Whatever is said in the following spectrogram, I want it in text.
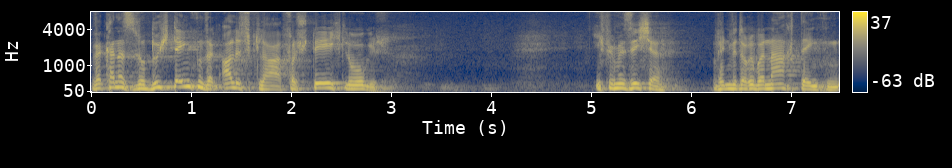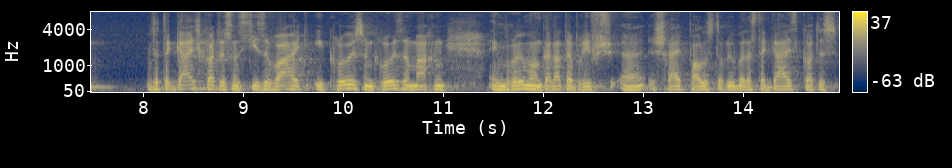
Wer kann das so durchdenken und sagen, alles klar, verstehe ich logisch? Ich bin mir sicher, wenn wir darüber nachdenken, wird der Geist Gottes uns diese Wahrheit größer und größer machen. Im Römer- und Galaterbrief äh, schreibt Paulus darüber, dass der Geist Gottes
